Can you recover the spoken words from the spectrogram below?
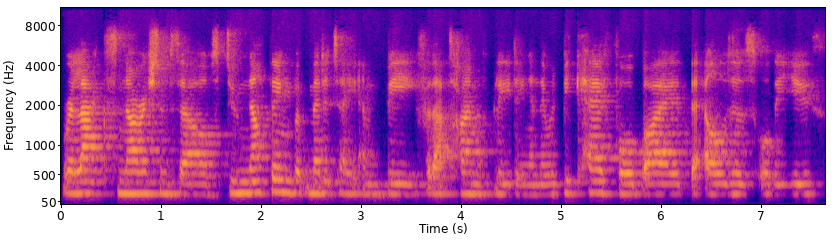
relax, nourish themselves, do nothing but meditate and be for that time of bleeding, and they would be cared for by the elders or the youth,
